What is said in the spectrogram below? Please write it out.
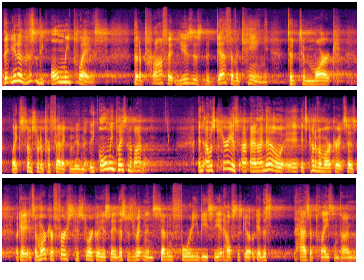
That, you know, this is the only place that a prophet uses the death of a king to, to mark like some sort of prophetic movement. The only place in the Bible. And I was curious, and I know it's kind of a marker. It says, okay, it's a marker first historically to say this was written in 740 BC. It helps us go, okay, this has a place in time.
